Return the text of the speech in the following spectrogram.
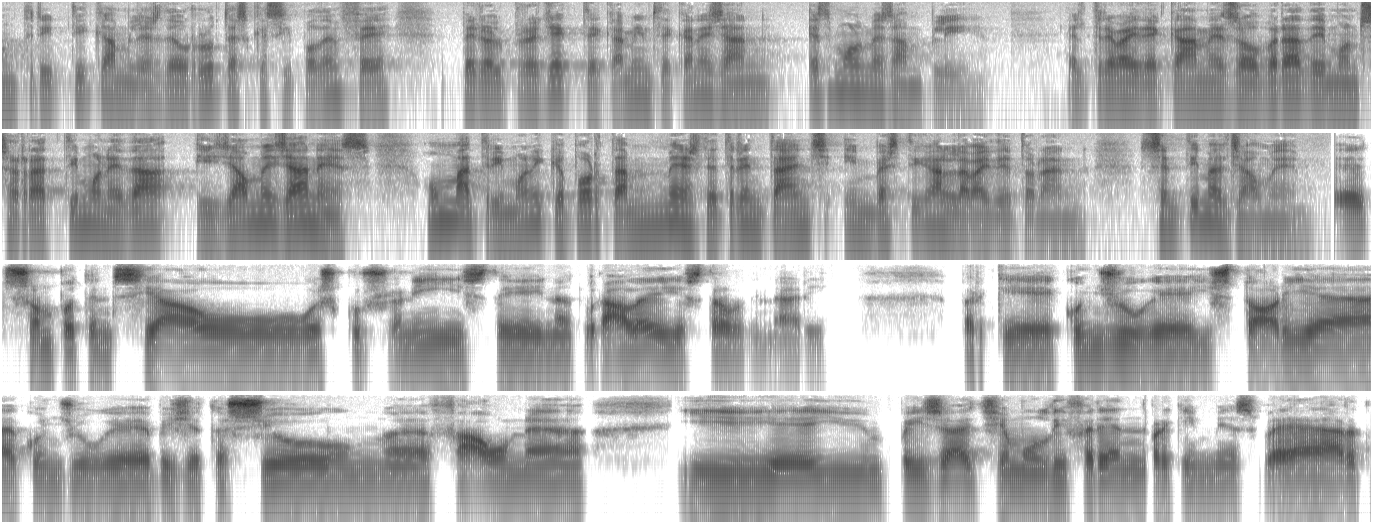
un tríptic amb les 10 rutes que s'hi poden fer, però el projecte Camins de Canejan és molt més ampli. El treball de camp és obra de Montserrat Timoneda i Jaume Janes, un matrimoni que porta més de 30 anys investigant la vall de Toran. Sentim el Jaume. Són potencial excursionista i natural i extraordinari perquè conjuga història, conjuga vegetació, eh, fauna i, i un paisatge molt diferent perquè més verd,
